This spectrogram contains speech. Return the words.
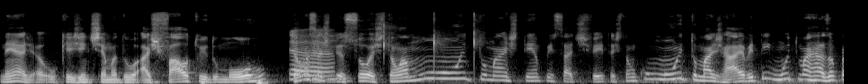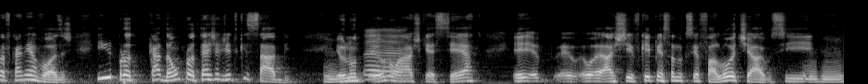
né, o que a gente chama do asfalto e do morro. Então, Aham. essas pessoas estão há muito mais tempo insatisfeitas, estão com muito mais raiva e tem muito mais razão para ficar nervosas. E pro- cada um protesta do jeito que sabe. Uhum. Eu, não, eu não acho que é certo. Eu, eu, eu achei, fiquei pensando no que você falou, Thiago, se, Uhum.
